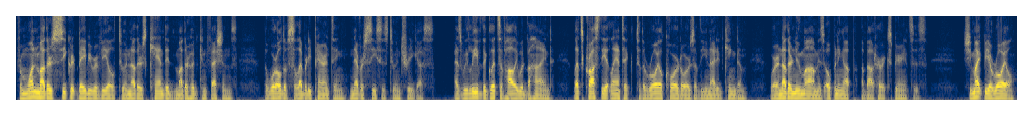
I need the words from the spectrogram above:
From one mother's secret baby reveal to another's candid motherhood confessions, the world of celebrity parenting never ceases to intrigue us. As we leave the glitz of Hollywood behind, let's cross the Atlantic to the royal corridors of the United Kingdom, where another new mom is opening up about her experiences. She might be a royal,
